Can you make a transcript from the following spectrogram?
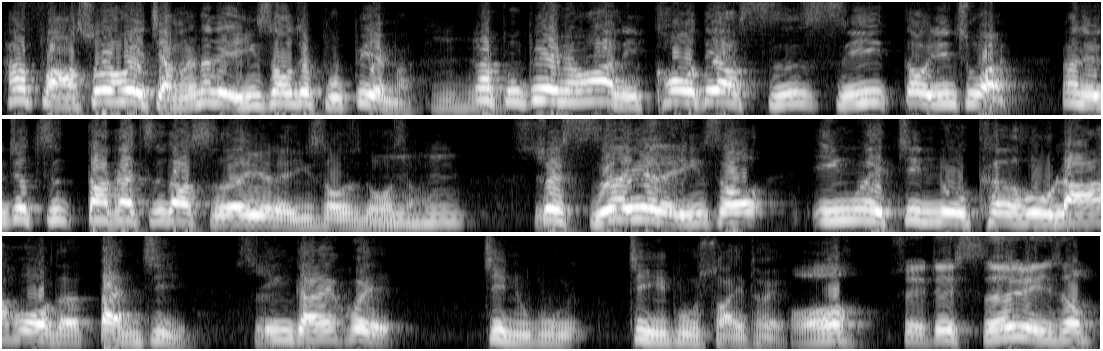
它法说会讲的那个营收就不变嘛，嗯、那不变的话，你扣掉十、十一都已经出来，那你就知大概知道十二月的营收是多少。嗯、所以十二月的营收，因为进入客户拉货的淡季，应该会进一步进一步衰退。哦，所以对十二月营收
